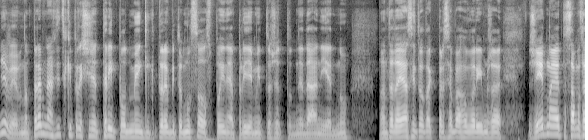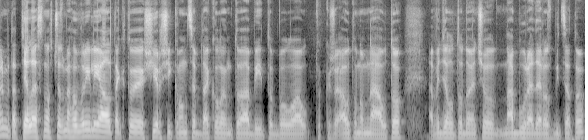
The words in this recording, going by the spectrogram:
Neviem, no pre mňa vždycky prišli, že tri podmienky, ktoré by to muselo splniť a príde mi to, že to nedá ani jednu. Len teda ja si to tak pre seba hovorím, že, že jedna je to samozrejme tá telesnosť, čo sme hovorili, ale tak to je širší koncept ako len to, aby to bolo akože autonómne auto a vedelo to do niečo nabúrať a rozbiť sa to.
